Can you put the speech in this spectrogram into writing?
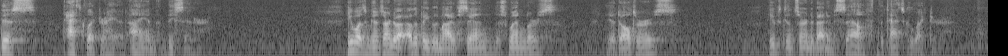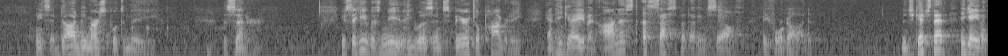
this tax collector had. I am the sinner. He wasn't concerned about other people who might have sinned, the swindlers, the adulterers. He was concerned about himself, the tax collector. And he said, God be merciful to me, the sinner. You see, he was new. He was in spiritual poverty, and he gave an honest assessment of himself before God. Did you catch that? He gave an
